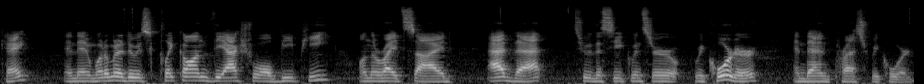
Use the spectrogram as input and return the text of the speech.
Okay. And then what I'm gonna do is click on the actual BP on the right side, add that to the sequencer recorder, and then press record.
